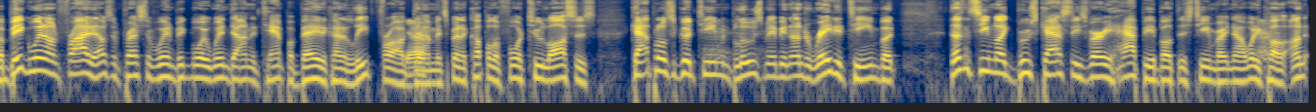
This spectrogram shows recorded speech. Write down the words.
a big win on Friday, that was an impressive win. Big boy win down in Tampa Bay to kind of leapfrog Yeah. them. It's been a couple of 4 2 losses. Capitals a good team, and Blues maybe an underrated team, but doesn't seem like Bruce Cassidy's very happy about this team right now. What do you call it? Un,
